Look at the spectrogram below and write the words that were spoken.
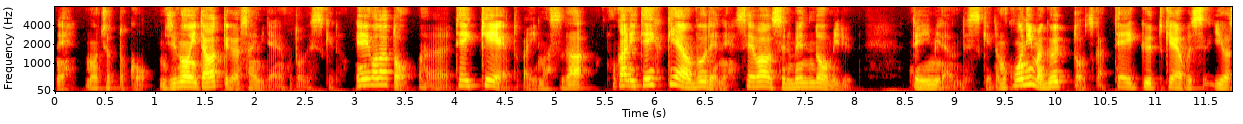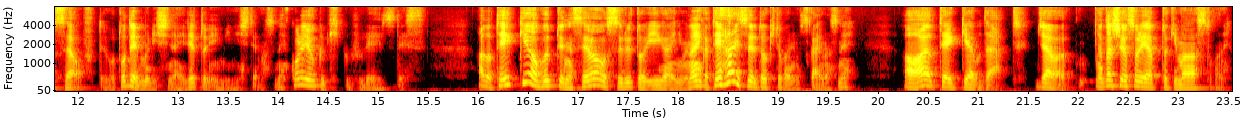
ね、もうちょっとこう、自分をいたわってくださいみたいなことですけど、英語だと、take care とか言いますが、他に take care of でね、世話をする面倒を見るっていう意味なんですけども、ここに今 good を使って take good care of yourself ということで無理しないでという意味にしてますね。これよく聞くフレーズです。あと、take care of っていうのは世話をするという以外にも何か手配するときとかにも使いますね。Oh, I'll take care of that. じゃあ、私はそれやっときますとかね。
